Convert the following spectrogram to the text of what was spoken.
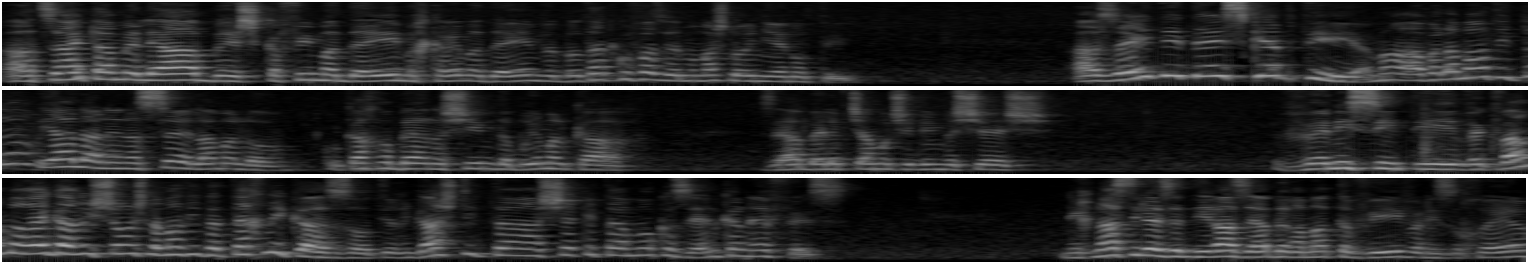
ההרצאה הייתה מלאה בשקפים מדעיים, מחקרים מדעיים, ובאותה תקופה זה ממש לא עניין אותי. אז הייתי די סקפטי, אבל אמרתי, טוב, יאללה, ננסה, למה לא? כל כך הרבה אנשים מדברים על כך. זה היה ב-1976. וניסיתי, וכבר מהרגע הראשון שלמדתי את הטכניקה הזאת, הרגשתי את השקט העמוק הזה, אין כאן אפס. נכנסתי לאיזה דירה, זה היה ברמת אביב, אני זוכר,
